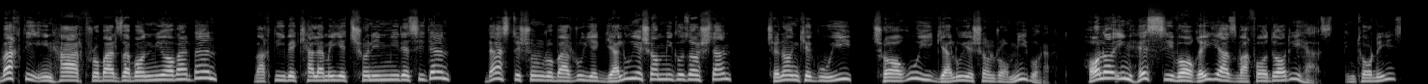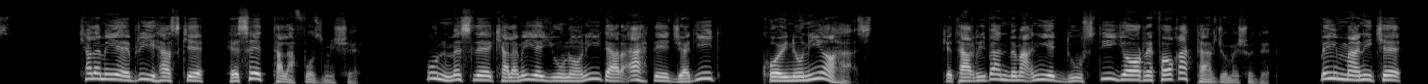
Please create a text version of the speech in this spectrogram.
وقتی این حرف رو بر زبان می آوردن وقتی به کلمه چنین می رسیدن دستشون رو بر روی گلویشان می گذاشتن چنان که گویی چاقویی گلویشان را می‌برد. حالا این حسی واقعی از وفاداری هست. اینطور نیست؟ کلمه عبری هست که حسد تلفظ میشه. اون مثل کلمه یونانی در عهد جدید کوینونیا هست که تقریبا به معنی دوستی یا رفاقت ترجمه شده. به این معنی که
